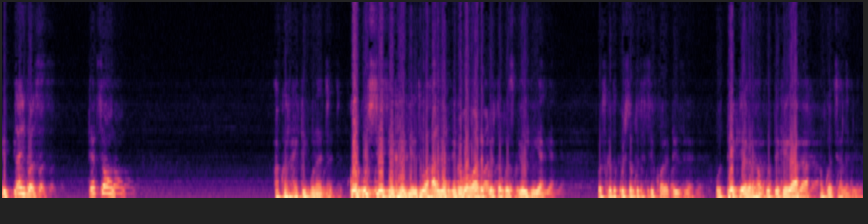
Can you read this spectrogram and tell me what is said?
इतना ही बस that's all. आपका राइटिंग बड़ा अच्छा कोई कुछ चीज़ देख लीजिए तो हर व्यक्ति को भगवान ने कुछ ना कुछ स्किल दिया है। उसके तो कुछ ना कुछ अच्छी क्वालिटीज है। वो देख अगर हमको देखेगा, हमको अच्छा लगेगा।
